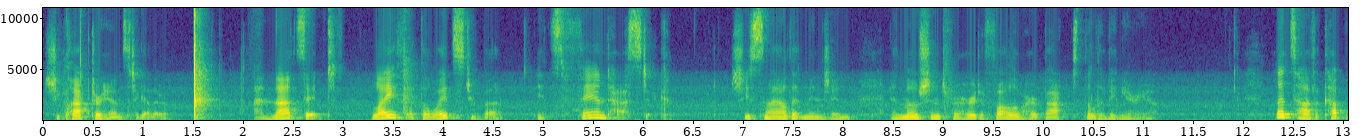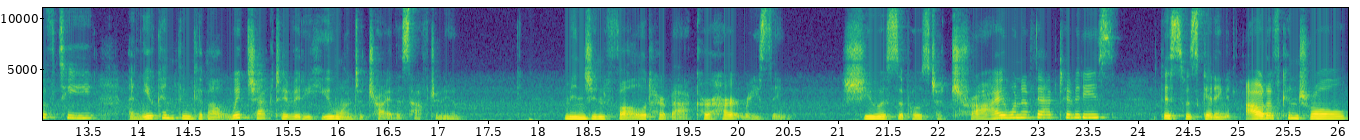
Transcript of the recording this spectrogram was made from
She clapped her hands together. And that's it. Life at the White Stupa. It's fantastic. She smiled at Minjin and motioned for her to follow her back to the living area. Let's have a cup of tea, and you can think about which activity you want to try this afternoon. Minjin followed her back, her heart racing. She was supposed to try one of the activities? This was getting out of control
